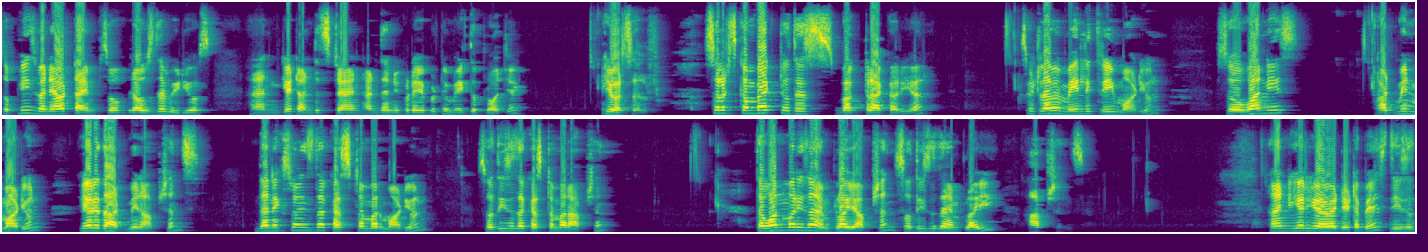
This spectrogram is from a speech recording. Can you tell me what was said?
So please when you have time, so browse the videos and get understand and then you could able to make the project yourself. So let's come back to this bug tracker here. So it will have a mainly three module. So one is admin module. Here are the admin options. The next one is the customer module. So these are the customer option. The one more is the employee option. So these are the employee options. And here you have a database. These are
